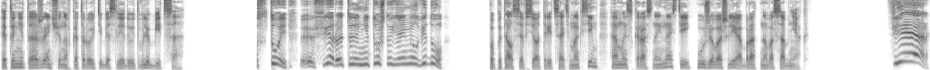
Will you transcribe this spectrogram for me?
Это не та женщина, в которую тебе следует влюбиться». «Стой! Э, Фер, это не то, что я имел в виду!» Попытался все отрицать Максим, а мы с Красной Настей уже вошли обратно в особняк. «Фер!»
